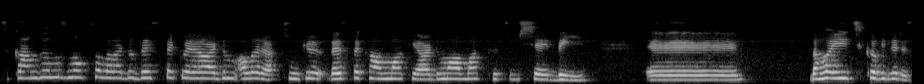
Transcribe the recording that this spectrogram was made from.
tıkandığımız noktalarda destek ve yardım alarak, çünkü destek almak, yardım almak kötü bir şey değil. Ee, daha iyi çıkabiliriz.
